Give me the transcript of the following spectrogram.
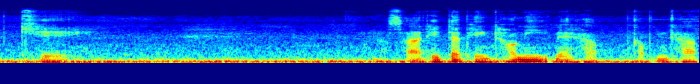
โอเค สาธิตแต่เพียงเท่านี้นะครับ ขอบคุณครับ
